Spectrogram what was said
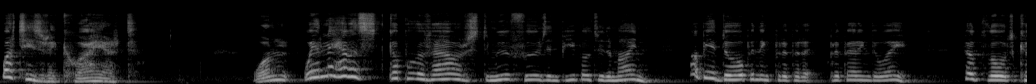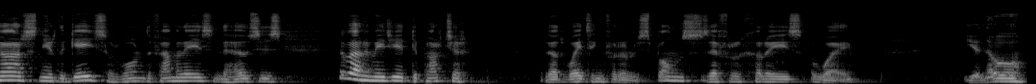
what is required? One, we only have a couple of hours to move food and people to the mine. I'll be at the opening prepar preparing the way. Help load cars near the gates or warn the families in the houses of our immediate departure. Without waiting for a response, Zephyr hurries away. You know,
